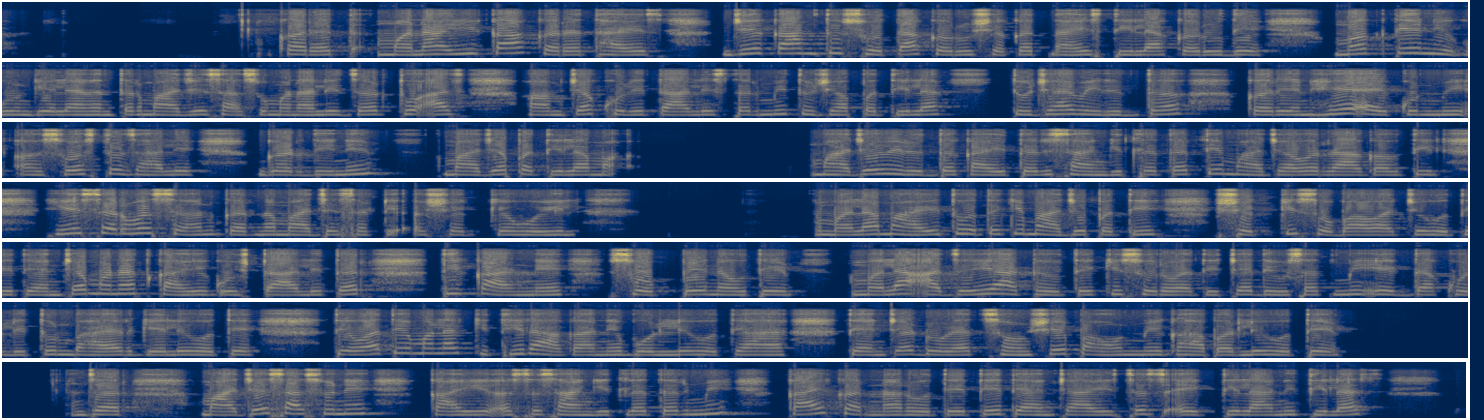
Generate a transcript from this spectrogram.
करत मनाई का करत आहेस? जे काम तू स्वतः करू शकत नाहीस तिला करू दे. मग ते निघून गेल्यानंतर माझे सासू म्हणाली जर तू आज आमच्या खोलीत आलीस तर मी तुझ्या पतीला तुझ्या विरुद्ध करेन. हे ऐकून मी अस्वस्थ झाले. गर्दीने माझ्या पतीला माझ्या विरुद्ध काहीतरी सांगितलं तर ते माझ्यावर रागावतील. हे सर्व सहन करणं माझ्यासाठी अशक्य होईल. मला माहीत होतं की माझे पती शक्की स्वभावाचे होते. त्यांच्या मनात काही गोष्ट आली तर ती काढणे सोपे नव्हते. मला आजही आठवते की सुरुवातीच्या दिवसात मी एकदा खोलीतून बाहेर गेले होते. तेव्हा ते मला किती रागाने बोलले होते. त्यांच्या डोळ्यात संशय पाहून मी घाबरले होते. जर माझ्या सासूने काही असं सांगितलं तर मी काय करणार होते? ते त्यांच्या आईचंच ऐकतील आणि तिलाच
